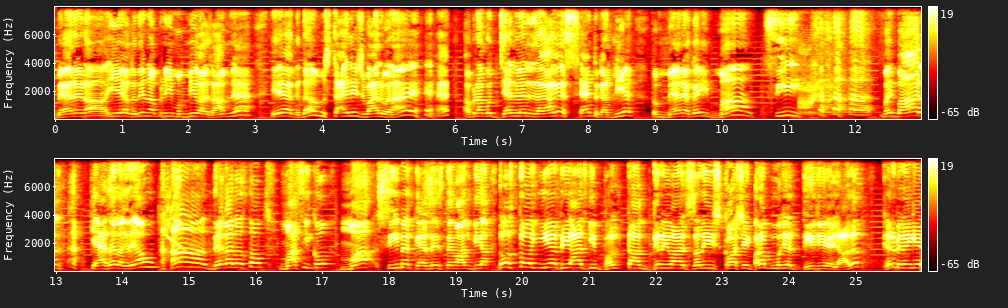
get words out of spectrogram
मैंने ना, ये एक दिन अपनी मम्मी का सामने एकदम स्टाइलिश बाल बनाए अपना कुछ जेल वेल लगा के सेट कर लिए तो मैंने कही, माँ, सी। भाई, बाल, कैसा लग रहा हूँ? हाँ देखा दोस्तों, मासी को माँ, सी में कैसे इस्तेमाल किया? दोस्तों, ये थी आज की भलता गिरीवाज सतीश कौशिक, और अब मुझे दीजिए इजाज़त। फिर मिलेंगे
